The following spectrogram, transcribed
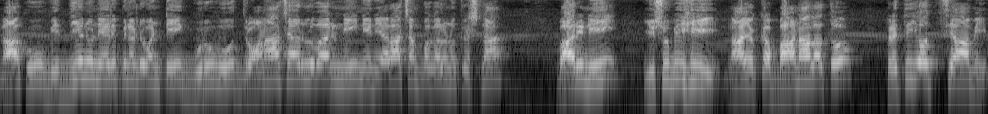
నాకు విద్యను నేర్పినటువంటి గురువు ద్రోణాచారులు వారిని నేను ఎలా చంపగలను కృష్ణ? వారిని యుషుభిహి నా యొక్క బాణాలతో ప్రతియోత్స్యామి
